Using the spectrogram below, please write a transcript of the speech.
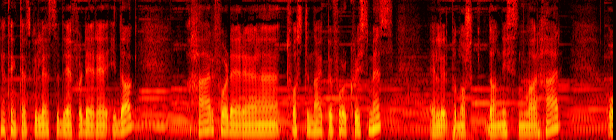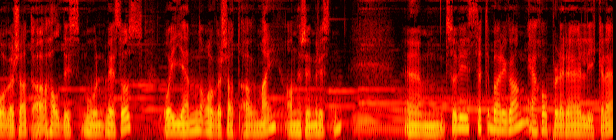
jeg tenkte jeg skulle lese det for dere i dag. Her får dere 'Twas the Night Before Christmas', eller på norsk 'Da nissen var her'. Oversatt av Haldis Moren Vesaas, og igjen oversatt av meg, Anders Imrusten. Um, så vi setter bare i gang. Jeg håper dere liker det.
